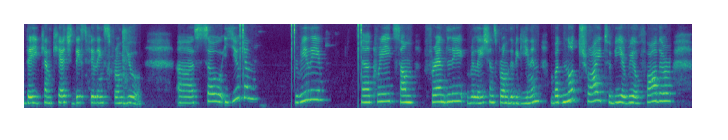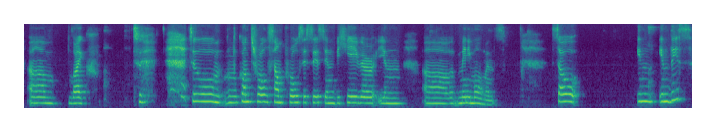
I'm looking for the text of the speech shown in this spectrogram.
they can catch these feelings from you. Uh, so you can really create some friendly relations from the beginning but not try to be a real father um, like to to um, control some processes in behavior in uh, many moments. So in in this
